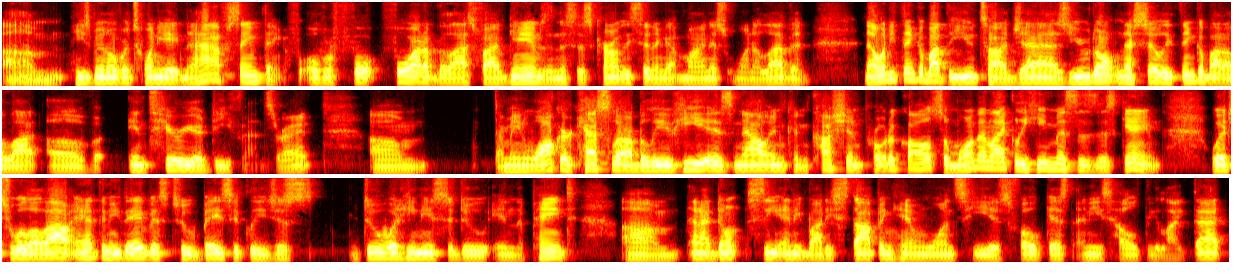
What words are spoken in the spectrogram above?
um, he's been over 28 and a half. Same thing for over four, four out of the last five games. And this is currently sitting at minus 111. Now, when you think about the Utah Jazz, you don't necessarily think about a lot of interior defense, right? Um, I mean, Walker Kessler, I believe he is now in concussion protocol. So more than likely he misses this game, which will allow Anthony Davis to basically just do what he needs to do in the paint. Um, and I don't see anybody stopping him once he is focused and he's healthy like that,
